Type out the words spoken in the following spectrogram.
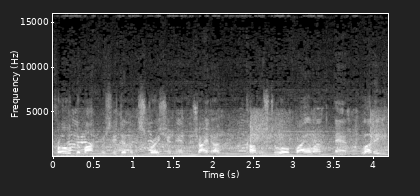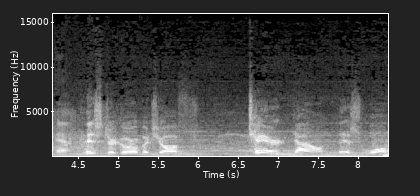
pro-democracy demonstration in China comes to a violent and bloody end. Mr. Gorbachev, tear down this wall.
